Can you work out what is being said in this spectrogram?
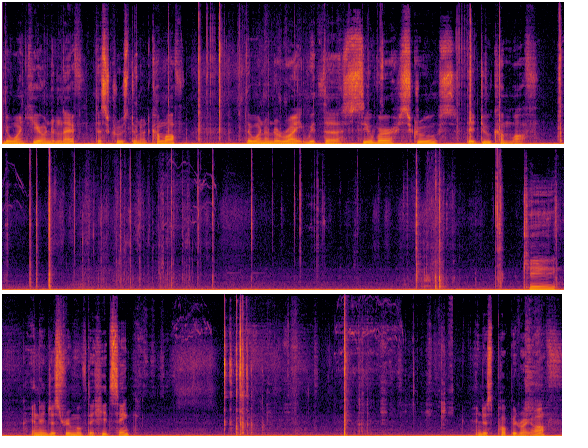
The one here on the left the screws do not come off. The one on the right with the silver screws they do come off okay and then just remove the heatsink. And just pop it right off.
